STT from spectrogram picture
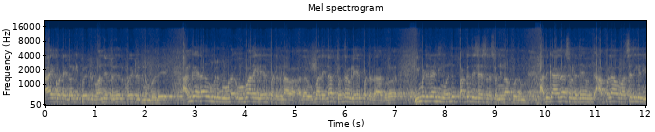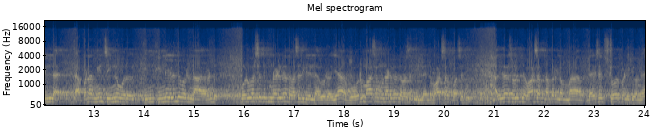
ராயக்கோட்டை நோக்கி போயிட்டு வந்துட்டு இருக்கு போயிட்டு இருக்கும்போது அங்கே அங்கே ஏதாவது உங்களுக்கு உட உபாதைகள் ஏற்பட்டதுனா அதாவது உபாதைனா தொந்தரவுகள் ஏற்பட்டதாகவோ இமிடியட்டாக நீங்கள் வந்து பக்கத்து ஸ்டேஷனில் சொன்னால் போதும். அதுக்காக தான் சொல்லுது வந்து அப்போல்லாம் வசதிகள் இல்லை. அப்போனா மீன்ஸ் இன்னும் ஒரு இன் இன்னையிலேருந்து ஒரு நான் ரெண்டு ஒரு வருஷத்துக்கு முன்னாடி கூட அந்த வசதிகள் இல்லை. ஒரு ஏன் ஒரு மாதம் முன்னாடி கூட அந்த வசதி இல்லை. இந்த வாட்ஸ்அப் வசதி. அதுக்கு தான் சொல்லுது இந்த வாட்ஸ்அப் நம்பர் நம்ம தயவுசெய்து ஸ்டோர் பண்ணிக்கோங்க.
